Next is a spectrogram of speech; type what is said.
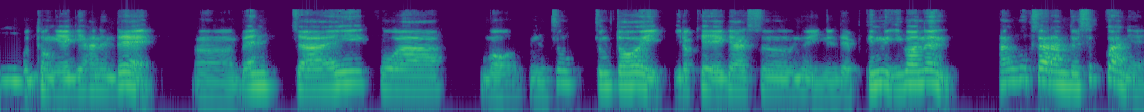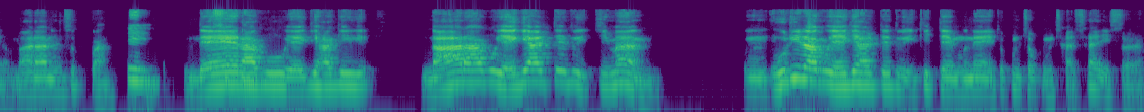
음, 보통 얘기하는데 어, 맨짜이 꾸아 뭐 음, 쭝 쭝또이 이렇게 얘기할 수는 있는데 근데 이거는 한국 사람들 습관이에요. 말하는 습관. 네. 습관. 내라고 얘기하기, 나라고 얘기할 때도 있지만, 음, 우리라고 얘기할 때도 있기 때문에 조금 조금 차, 차이 있어요.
